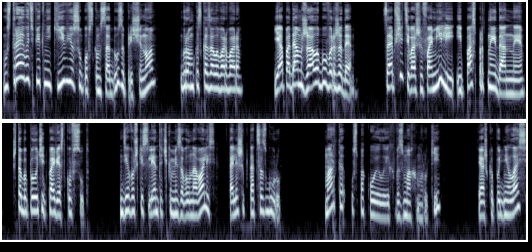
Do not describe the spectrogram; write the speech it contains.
«Устраивать пикники в Юсуповском саду запрещено», — громко сказала Варвара. Я подам жалобу в РЖД. Сообщите ваши фамилии и паспортные данные, чтобы получить повестку в суд». Девушки с ленточками заволновались, стали шептаться с гуру. Марта успокоила их взмахом руки, тяжко поднялась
